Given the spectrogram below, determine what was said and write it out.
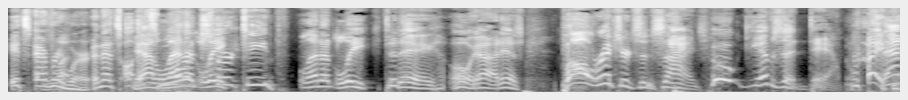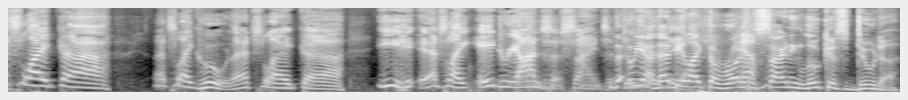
it's everywhere, and that's all. Yeah, it's let March it leak. Thirteenth. let it leak today. Oh yeah, it is. Paul Richardson signs. Who gives a damn? Right. That's like uh that's like who? That's like uh e, that's like Adrianza signs a Th- yeah, that'd be like the Royals Yeah. signing Lucas Duda.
